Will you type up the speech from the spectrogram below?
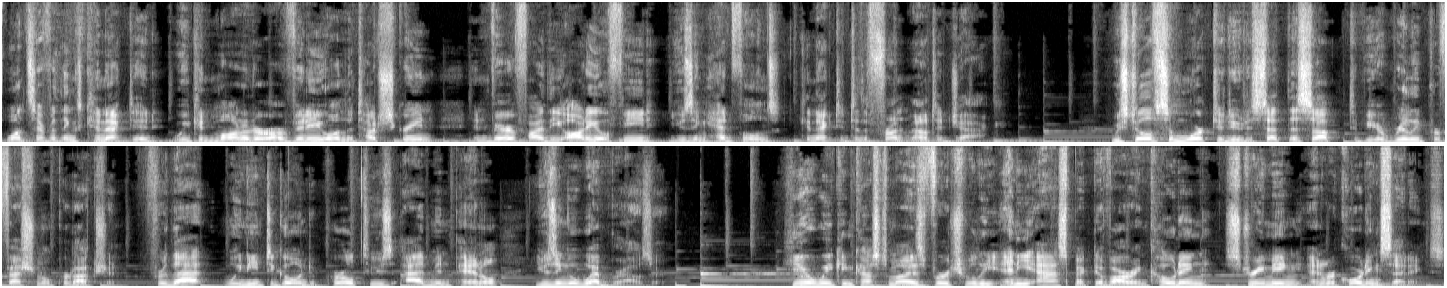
Once everything's connected, we can monitor our video on the touchscreen and verify the audio feed using headphones connected to the front-mounted jack. We still have some work to do to set this up to be a really professional production. For that, we need to go into Pearl 2's admin panel using a web browser. Here we can customize virtually any aspect of our encoding, streaming, and recording settings.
